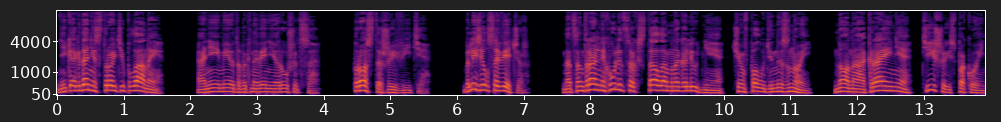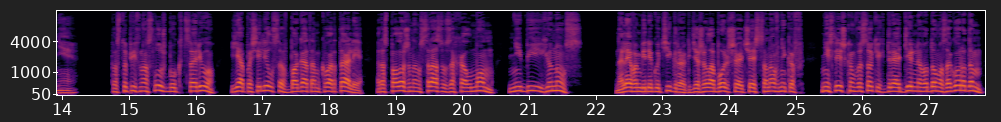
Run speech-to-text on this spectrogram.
Никогда не стройте планы. Они имеют обыкновение рушиться. Просто живите. Близился вечер. На центральных улицах стало многолюднее, чем в полуденный зной, но на окраине тише и спокойнее. Поступив на службу к царю, я поселился в богатом квартале, расположенном сразу за холмом Ниби-Юнус. На левом берегу Тигра, где жила большая часть сановников, не слишком высоких для отдельного дома за городом,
